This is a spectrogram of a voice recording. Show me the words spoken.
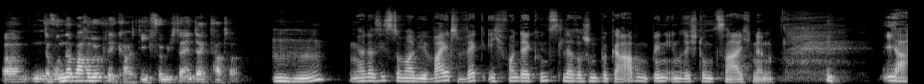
äh, eine wunderbare Möglichkeit, die ich für mich da entdeckt hatte. Mhm. Ja, da siehst du mal, wie weit weg ich von der künstlerischen Begabung bin in Richtung Zeichnen. Ja,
